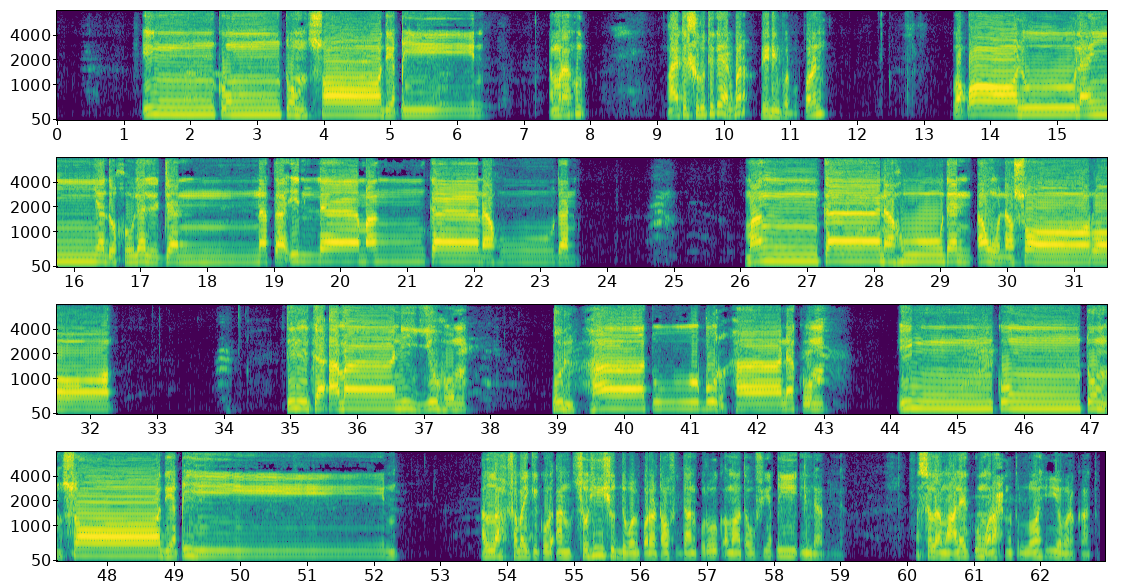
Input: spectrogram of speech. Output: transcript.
ইন কুনতুম সাদিকিন আমরা এখন আয়াতের শুরু থেকে একবার রিডিং পড়ব পড়েন وقالوا لن يدخل الجنة إلا من كان dan mangkana hudan au nasara. Tilka amaniyuhum. Qul hatu burhanakum. In kuntum sadiqin. আল্লাহ সবাইকে কোরআন সহি, শুদ্ধভাবে পড়ার তৌফিক দান করুক। আমা তৌফিক ইল্লা বিল্লাহ। আসসালামু আলাইকুম রাহমাতুল্লাহি ওয়া বারাকাতুহু।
